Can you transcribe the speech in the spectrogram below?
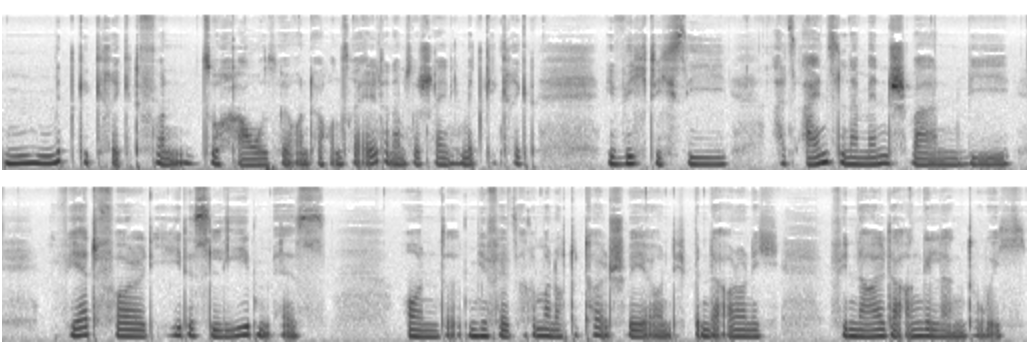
mitgekriegt von zu Hause und auch unsere Eltern haben es wahrscheinlich mitgekriegt, wie wichtig sie als einzelner Mensch waren, wie wertvoll jedes Leben ist. Und äh, mir fällt es auch immer noch total schwer und ich bin da auch noch nicht final da angelangt, wo ich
